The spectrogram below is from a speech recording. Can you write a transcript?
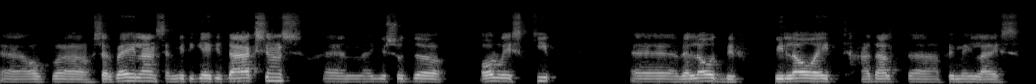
uh, of surveillance and mitigated actions and uh, you should uh, always keep uh, the load be below eight adult female lice.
